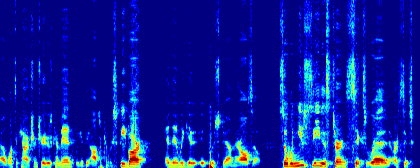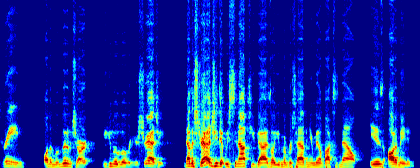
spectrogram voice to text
Uh, once the counter trend traders come in, we get the option color speed bar, and then we get it pushed down there also. So when you see this turn six red or six green on the momentum chart, you can move over to your strategy. Now the strategy that we sent out to you guys, all you members have in your mailboxes now, is automated.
